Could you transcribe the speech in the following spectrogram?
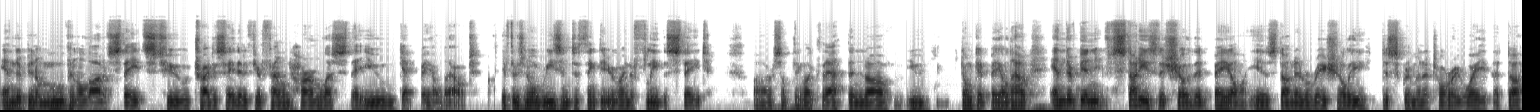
And there's been a move in a lot of states to try to say that if you're found harmless, that you get bailed out. If there's no reason to think that you're going to flee the state uh, or something like that, then uh, you don't get bailed out. And there have been studies that show that bail is done in a racially discriminatory way, that uh,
